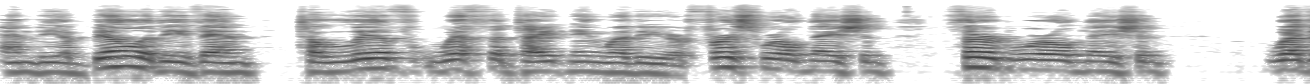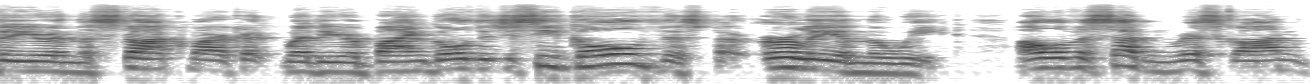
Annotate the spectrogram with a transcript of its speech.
and the ability then to live with the tightening, whether you're a first world nation, third world nation, whether you're in the stock market, whether you're buying gold. Did you see gold this early in the week? all of a sudden risk on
